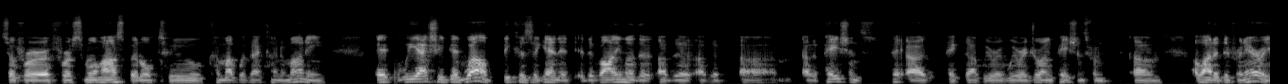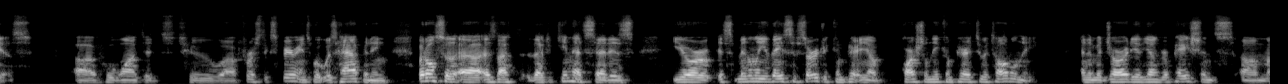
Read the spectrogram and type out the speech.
So for, for a small hospital to come up with that kind of money, it, we actually did well because again, it, the volume of the of the of the um, of the patients uh, picked up. We were we were drawing patients from um, a lot of different areas uh, who wanted to uh, first experience what was happening, but also uh, as Dr. Dr. Kim had said, is your it's minimally invasive surgery compared you know partial knee compared to a total knee, and the majority of younger patients. Um,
